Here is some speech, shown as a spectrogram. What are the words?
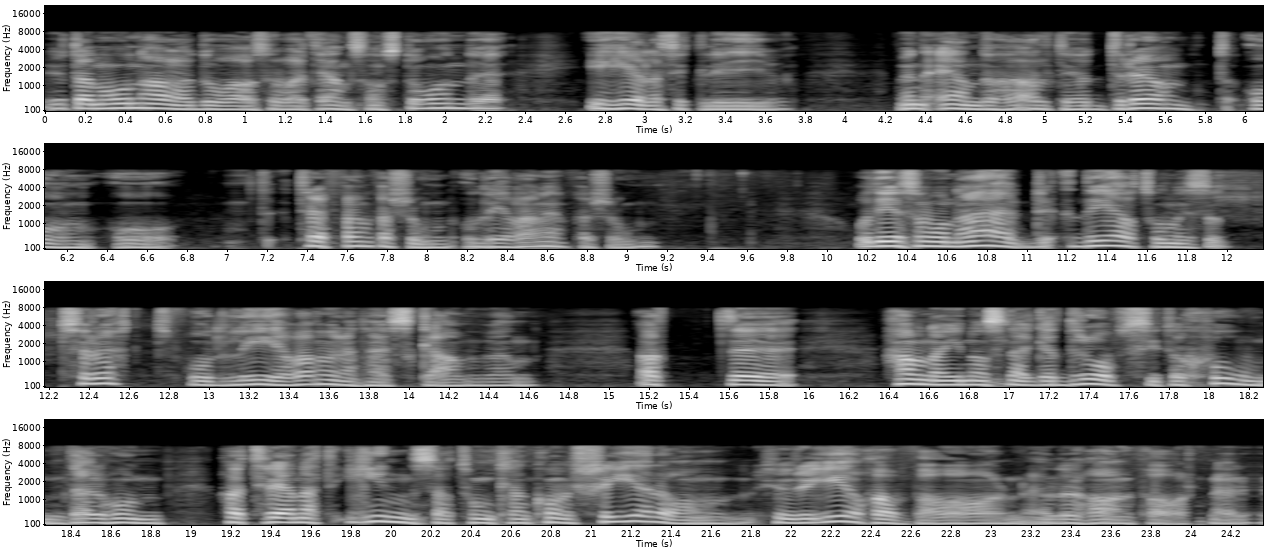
Utan hon har då alltså varit ensamstående i hela sitt liv men ändå har alltid har drömt om att träffa en person och leva med en person. Och det som hon är, det är att hon är så trött på att leva med den här skammen. Att eh, hamna i någon sån här garderobsituation där hon har tränat in så att hon kan konversera om hur det är att ha barn eller ha en partner.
